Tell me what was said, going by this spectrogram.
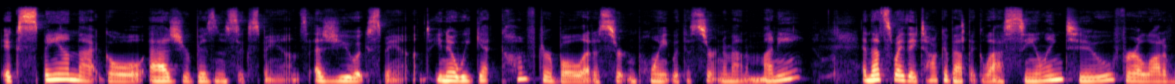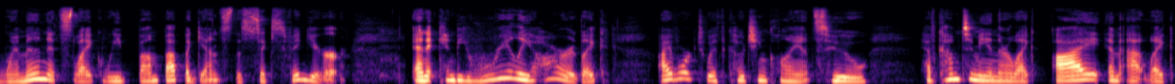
expand that goal as your business expands, as you expand. You know, we get comfortable at a certain point with a certain amount of money and that's why they talk about the glass ceiling too. For a lot of women, it's like we bump up against the six figure, and it can be really hard. Like, I've worked with coaching clients who have come to me and they're like, I am at like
